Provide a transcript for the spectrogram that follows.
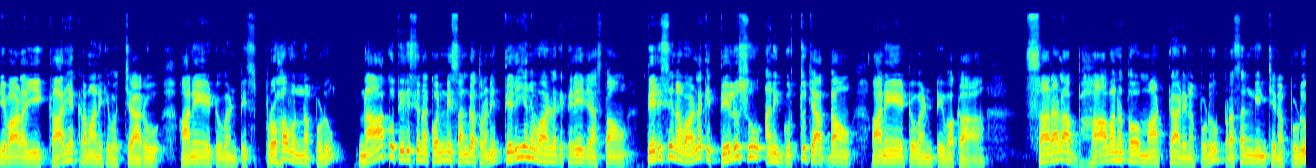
ఇవాళ ఈ కార్యక్రమానికి వచ్చారు. అనేటువంటి స్పృహ ఉన్నప్పుడు నాకు తెలిసిన కొన్ని సంగతులని తెలియని వాళ్ళకి తెలియజేస్తాం. తెలిసిన వాళ్ళకి తెలుసు అని గుర్తు చేద్దాం అనేటువంటి ఒక సరళ భావనతో మాట్లాడినప్పుడు ప్రసంగించినప్పుడు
